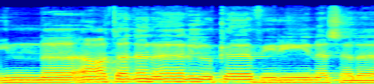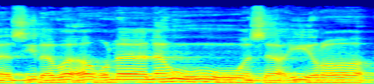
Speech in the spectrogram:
انا اعتدنا للكافرين سلاسل واغلالا وسعيرا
